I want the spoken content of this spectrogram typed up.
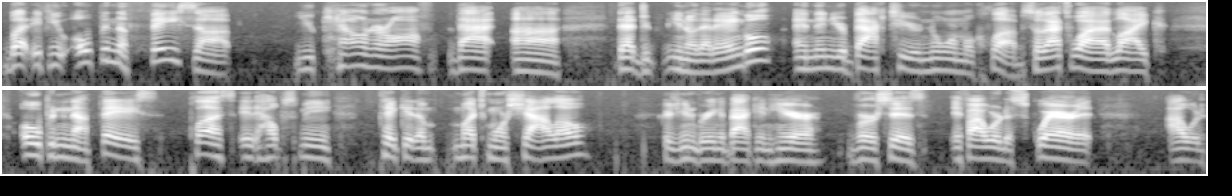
But if you open the face up, you counter off that, uh, that, you know, that angle and then you're back to your normal club. So that's why I like opening that face. Plus it helps me take it a much more shallow because you're gonna bring it back in here versus if I were to square it, I would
